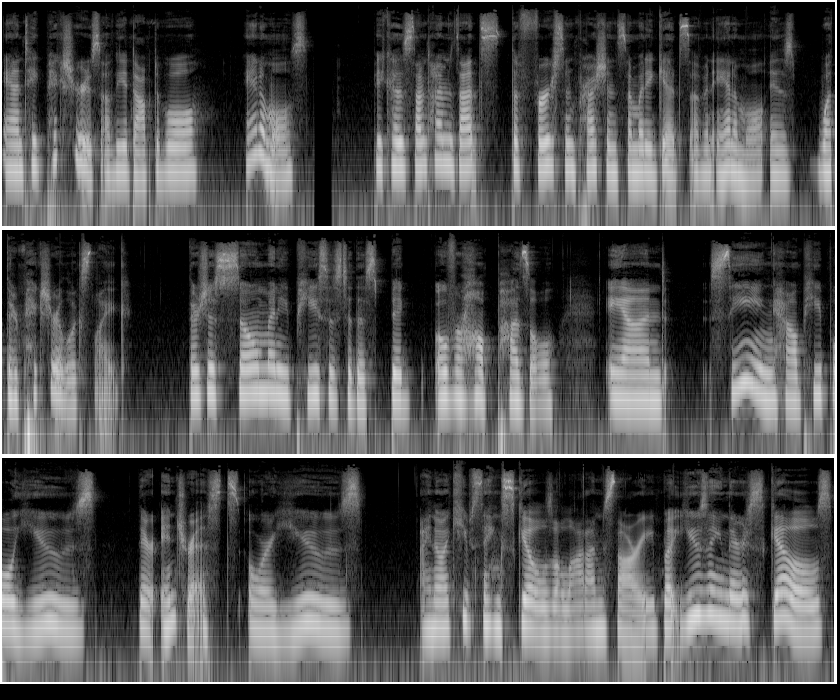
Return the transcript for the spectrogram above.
and take pictures of the adoptable animals. Because sometimes that's the first impression somebody gets of an animal is what their picture looks like. There's just so many pieces to this big overall puzzle. And seeing how people use their interests or use, I know I keep saying skills a lot, I'm sorry, but using their skills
